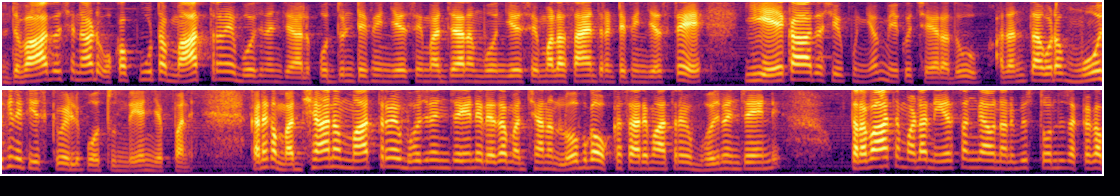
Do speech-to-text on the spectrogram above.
ద్వాదశి నాడు ఒక పూట మాత్రమే భోజనం చేయాలి. పొద్దున్న టిఫిన్ చేసి మధ్యాహ్నం భోజనం చేసి మళ్ళీ సాయంత్రం టిఫిన్ చేస్తే ఈ ఏకాదశి పుణ్యం మీకు చేరదు. అదంతా కూడా మోహిని తీసుకువెళ్ళిపోతుంది అని చెప్పని. కనుక మధ్యాహ్నం మాత్రమే భోజనం చేయండి లేదా మధ్యాహ్నం లోపుగా ఒక్కసారి మాత్రమే భోజనం చేయండి. తర్వాత మళ్ళీ నీరసంగా ఏమైనా అనిపిస్తుంది? చక్కగా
